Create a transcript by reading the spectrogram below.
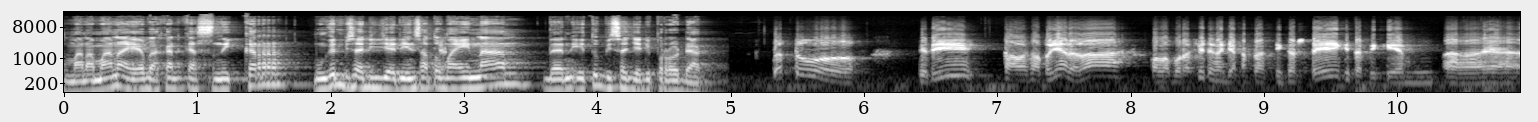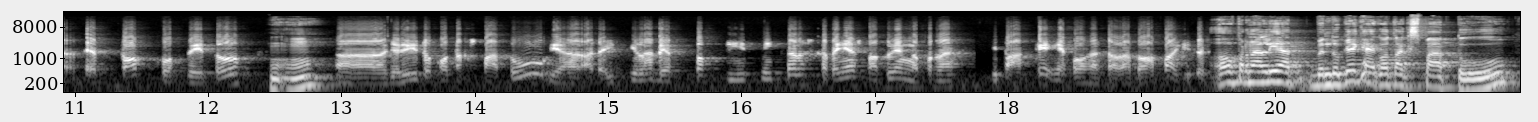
mana-mana ya bahkan ke sneaker mungkin bisa dijadiin satu mainan dan itu bisa jadi produk. Betul. Jadi salah satunya adalah kolaborasi dengan Jakarta Sneakers Day kita bikin uh, desktop waktu itu. Mm-mm. Uh, jadi itu kotak sepatu ya ada istilah desktop di sneakers katanya sepatu yang nggak pernah dipakai ya kalau nggak salah atau apa gitu. Oh pernah lihat bentuknya kayak kotak sepatu,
